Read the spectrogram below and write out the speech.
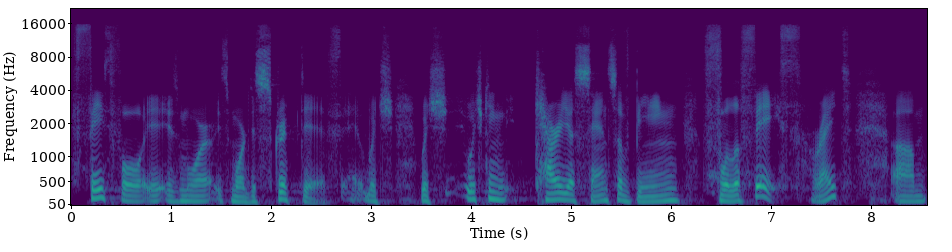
Faithful is more, is more descriptive, which, which, which can carry a sense of being full of faith, right? Um,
